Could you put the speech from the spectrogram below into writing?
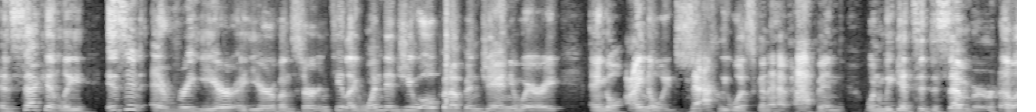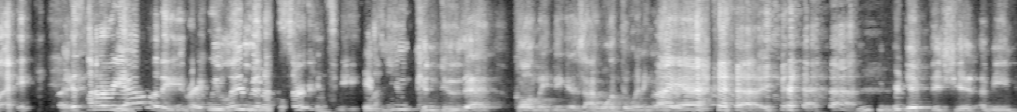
and secondly, isn't every year a year of uncertainty? Like, when did you open up in January and go, I know exactly what's going to have happened when we get to December? like, right. it's not a reality, if, right? We live in uncertainty. If like, you can do that, call me because I want the winning. Yeah, yeah. You can predict this shit. I mean,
